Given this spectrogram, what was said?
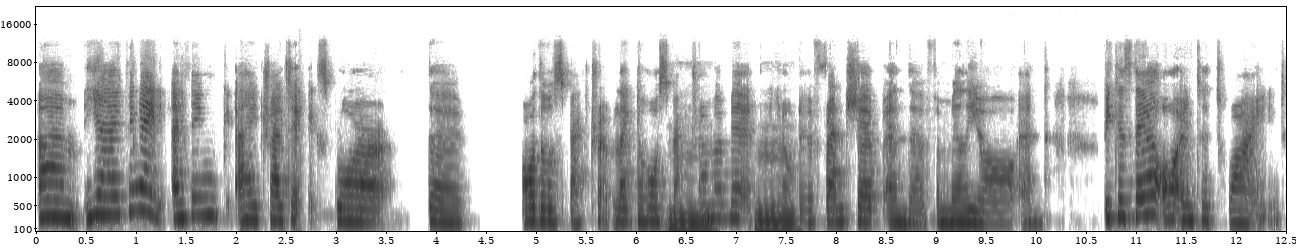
Um, yeah, I think I, I think I try to explore the all those spectrum, like the whole spectrum mm, of it. You know, mm. the friendship and the familial, and because they are all intertwined.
